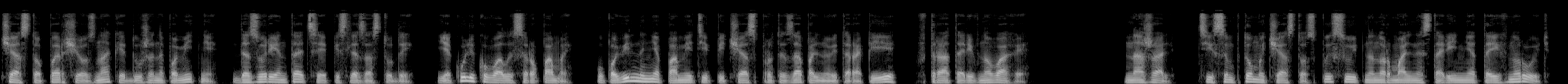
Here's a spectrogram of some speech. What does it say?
Часто перші ознаки дуже непомітні, дезорієнтація після застуди, яку лікували сиропами, уповільнення пам'яті під час протизапальної терапії, втрата рівноваги. На жаль, ці симптоми часто списують на нормальне старіння та ігнорують,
